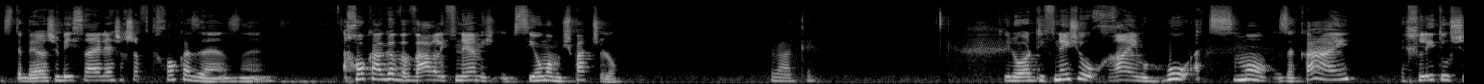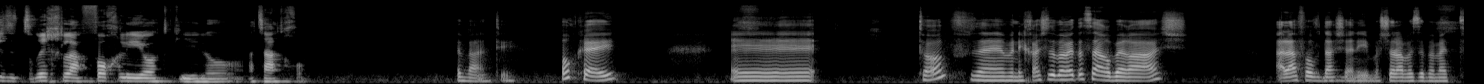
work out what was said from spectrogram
מסתבר שבישראל יש עכשיו את החוק הזה, אז... החוק אגב עבר לפני המש... סיום המשפט שלו. הבנתי. כאילו עוד לפני שהוכרע אם הוא עצמו זכאי, החליטו שזה צריך להפוך להיות כאילו הצעת חוק. הבנתי. אוקיי. אה, טוב, זה מניחה שזה באמת עשה הרבה רעש. על אף העובדה שאני בשלב הזה באמת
